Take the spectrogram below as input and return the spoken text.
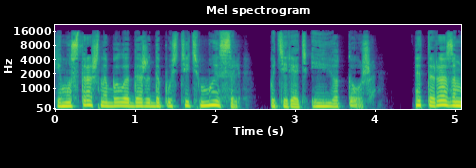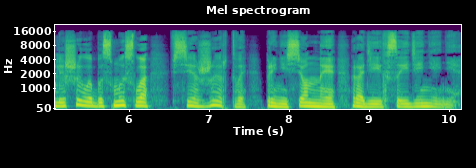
ему страшно было даже допустить мысль потерять и ее тоже. Это разом лишило бы смысла все жертвы, принесенные ради их соединения.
